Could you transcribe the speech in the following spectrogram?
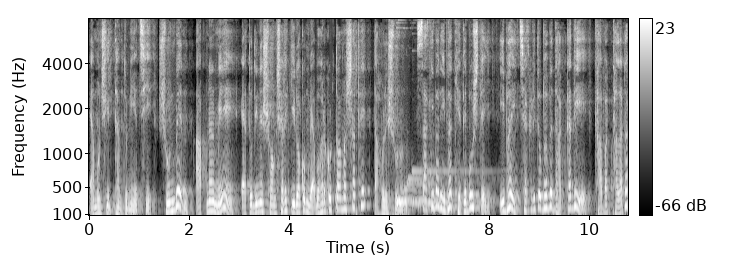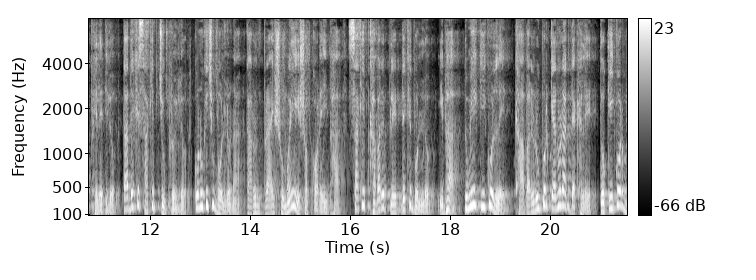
এমন সিদ্ধান্ত নিয়েছি। শুনবেন, আপনার মেয়ে এতদিনের সংসারে কি রকম ব্যবহার করতো আমার সাথে? তাহলে শুনুন। সাকিব আর ইভা খেতে বসতেই ইভা ইচ্ছাকৃতভাবে ধাক্কা দিয়ে খাবার থালাটা ফেলে দিল। তা দেখে সাকিব চুপ রইল। কোনো কিছু বলল না, কারণ প্রায় সময়ে এসব করে ইভা। সাকিব খাবারের প্লেট দেখে বলল, ইভা, তুমি কি করলে? খাবারের উপর কেন রাগ দেখালে, তো কি করব?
